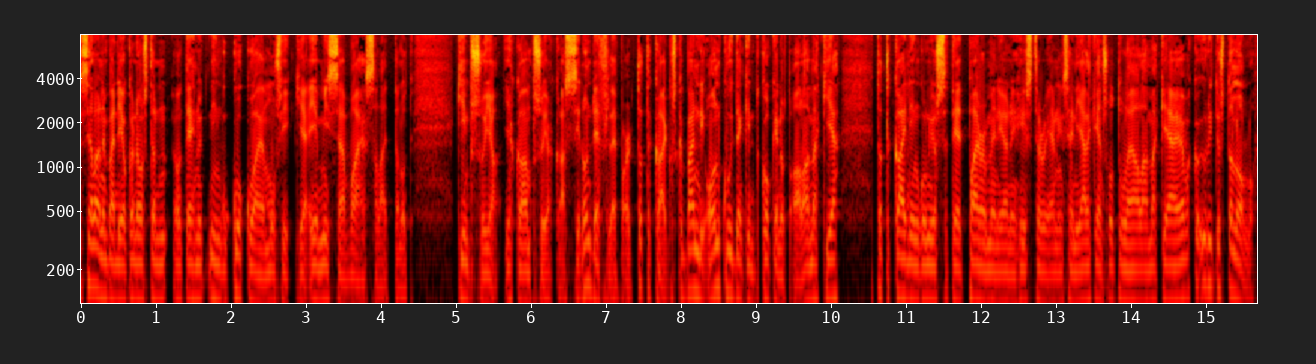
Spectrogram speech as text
sellainen bändi, joka on, on tehnyt niin koko ajan musiikkia, ei missään vaiheessa laittanut kimpsuja ja kampsuja kassiin, on Def Leppard, totta kai, koska bändi on kuitenkin kokenut alamäkiä. Totta kai, niin kun jos sä teet Pyromanianin historia, niin sen jälkeen sulla tulee alamäkiä, ja vaikka yritystä on ollut.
